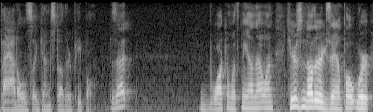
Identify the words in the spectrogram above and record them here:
battles against other people. Does that walking with me on that one. Here's another example where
